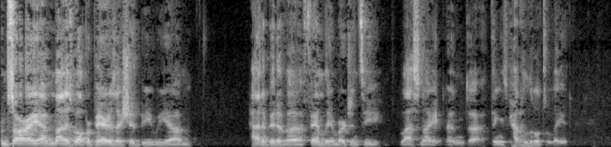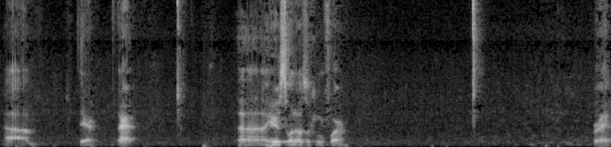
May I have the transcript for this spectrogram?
I'm sorry, I'm not as well prepared as I should be. We um, had a bit of a family emergency last night, and uh, things got a little delayed um, there. All right. Uh, here's the one I was looking for. Right.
